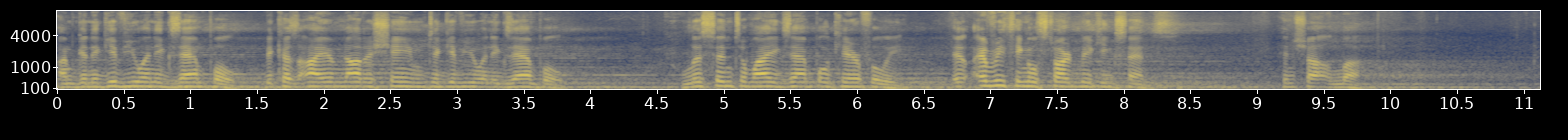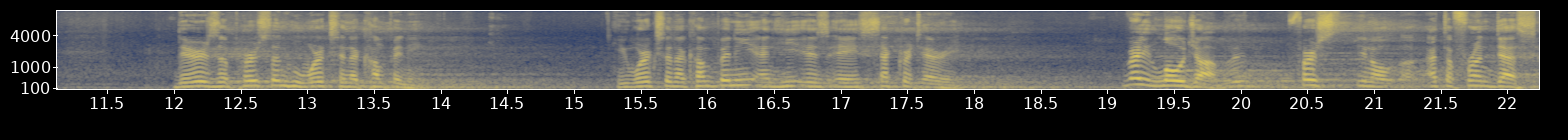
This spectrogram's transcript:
I'm going to give you an example because I am not ashamed to give you an example. Listen to my example carefully. Everything will start making sense. Inshallah. There is a person who works in a company. He works in a company and he is a secretary. Very low job first, you know, at the front desk,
